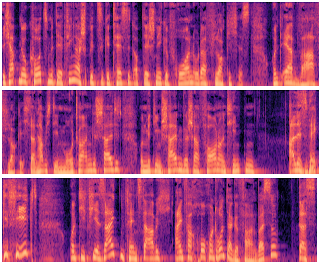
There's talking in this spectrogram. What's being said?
ich hab nur kurz mit der Fingerspitze getestet, ob der Schnee gefroren oder flockig ist. Und er war flockig. Dann habe ich den Motor angeschaltet und mit dem Scheibenwischer vorne und hinten alles weggefegt. Und die vier Seitenfenster habe ich einfach hoch und runter gefahren, weißt du? Das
